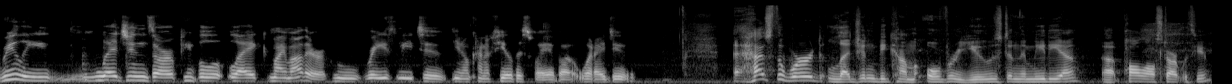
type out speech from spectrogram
really legends are people like my mother who raised me to you know kind of feel this way about what i do. Has the word legend become overused in the media? Uh, paul i'll start with you.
